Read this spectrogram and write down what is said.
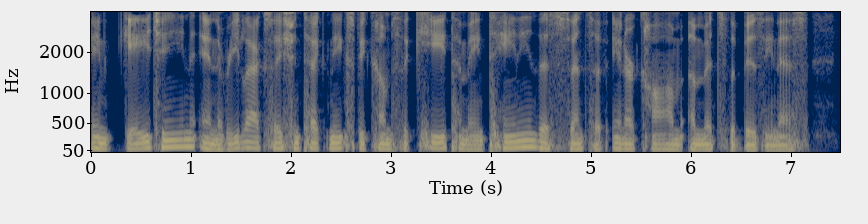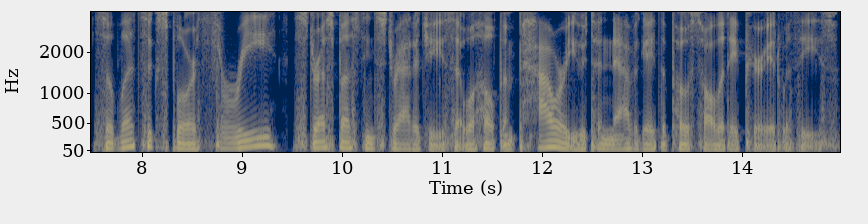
engaging in relaxation techniques becomes the key to maintaining this sense of inner calm amidst the busyness. So let's explore three stress busting strategies that will help empower you to navigate the post holiday period with ease.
